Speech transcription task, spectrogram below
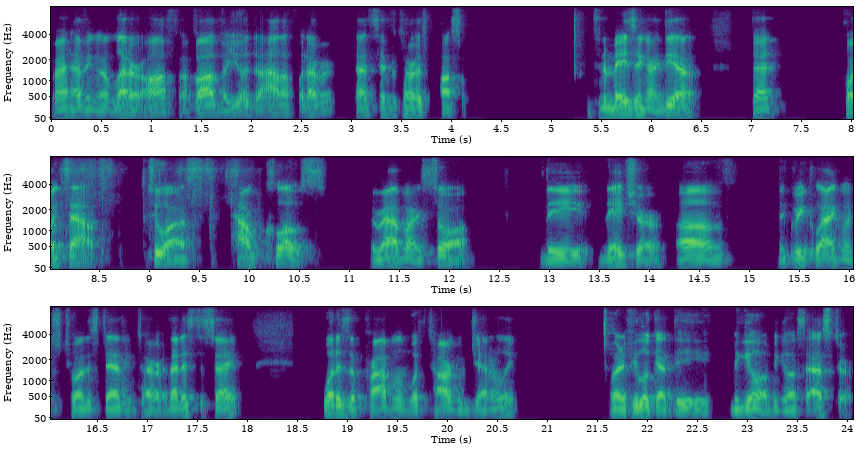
right, having a letter off, a vav, a yud, a aleph, whatever, that Sefer Torah is possible. It's an amazing idea that points out to us how close the rabbi saw the nature of the Greek language to understanding Torah. That is to say, what is the problem with Targum generally? But if you look at the Megillah, Megillah Esther,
